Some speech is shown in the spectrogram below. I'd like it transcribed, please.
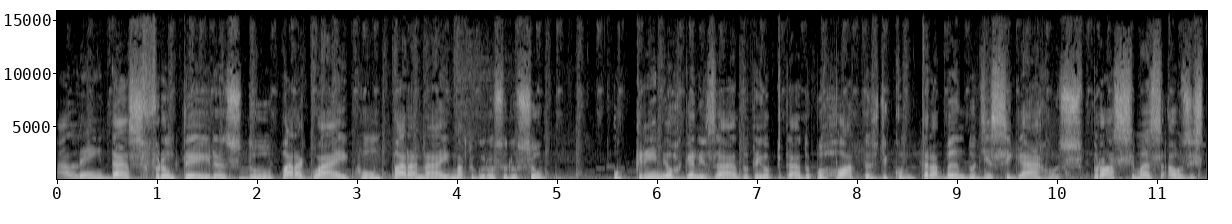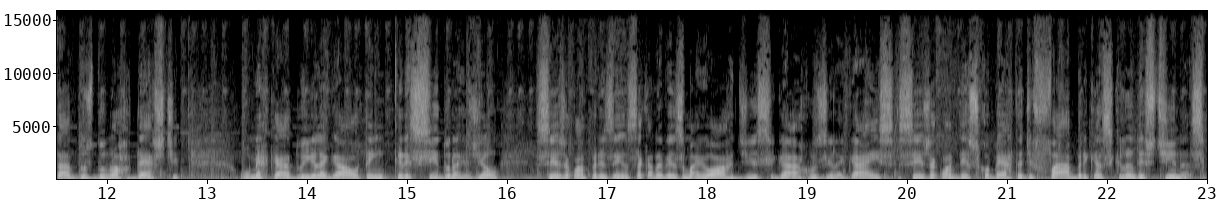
Além das fronteiras do Paraguai com Paraná e Mato Grosso do Sul, o crime organizado tem optado por rotas de contrabando de cigarros próximas aos estados do Nordeste. O mercado ilegal tem crescido na região, seja com a presença cada vez maior de cigarros ilegais, seja com a descoberta de fábricas clandestinas.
